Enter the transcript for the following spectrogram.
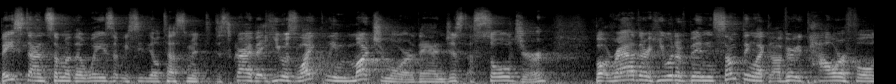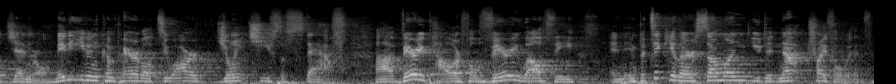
based on some of the ways that we see the Old Testament describe it, he was likely much more than just a soldier, but rather he would have been something like a very powerful general, maybe even comparable to our Joint Chiefs of Staff. Uh, very powerful, very wealthy, and in particular, someone you did not trifle with.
